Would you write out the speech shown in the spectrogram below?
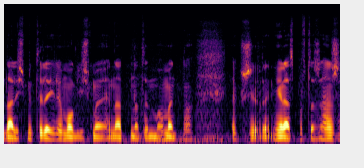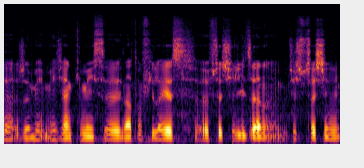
daliśmy tyle, ile mogliśmy na, na ten moment. No, tak już nieraz powtarzałem, że, że Mie- Miedzianki miejsce na tą chwilę jest w trzeciej lidze. No, gdzieś wcześniej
